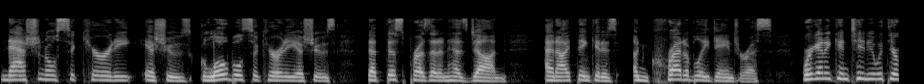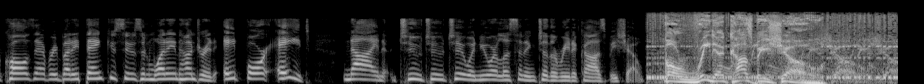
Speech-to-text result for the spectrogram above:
national security issues, global security issues that this president has done. And I think it is incredibly dangerous. We're going to continue with your calls, everybody. Thank you, Susan. 1 800 848 9222. And you are listening to The Rita Cosby Show. The Rita Cosby Show.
